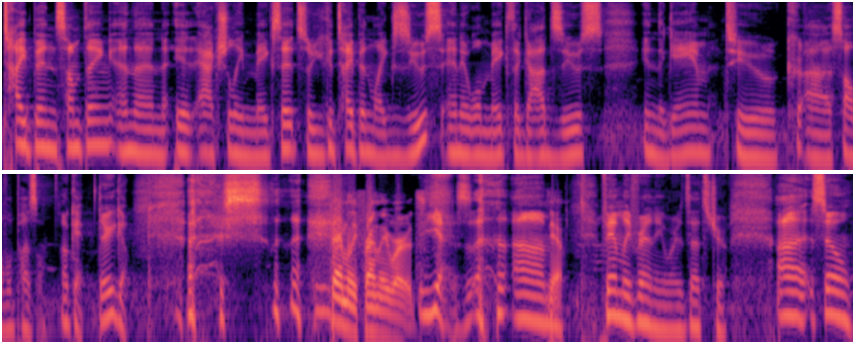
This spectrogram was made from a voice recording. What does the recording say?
type in something and then it actually makes it. So you could type in like Zeus, and it will make the god Zeus in the game to uh, solve a puzzle. Okay, there you go. Family friendly words. Yes. um, Yeah. Family friendly words. That's true. Uh, so.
